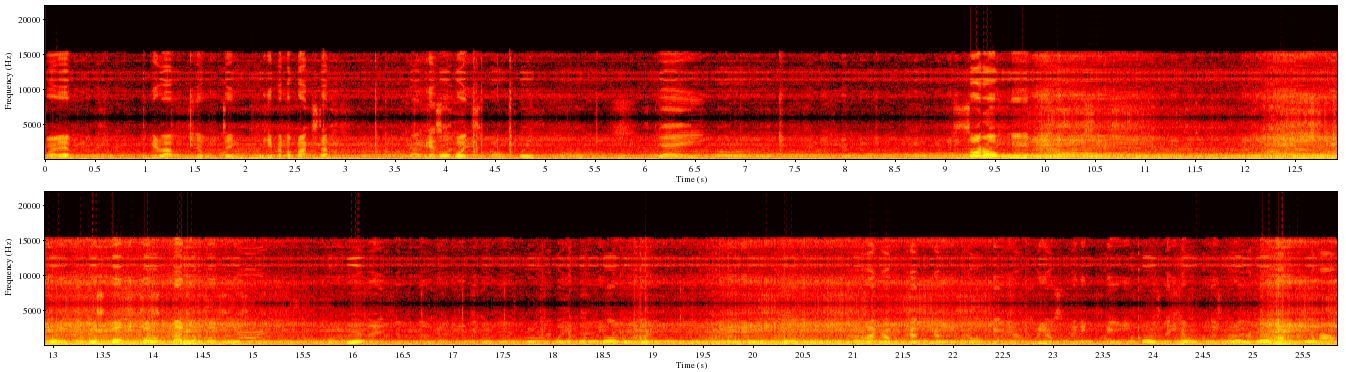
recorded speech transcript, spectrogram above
Right, yeah. Get up, you know what to do. Keep on the black stuff. Get some points. Yay. Sod off, you. Just box magic bus. Yeah. What do you think about it? I got coach jump, it's got a picture of wheel spinning wheel. Come on.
